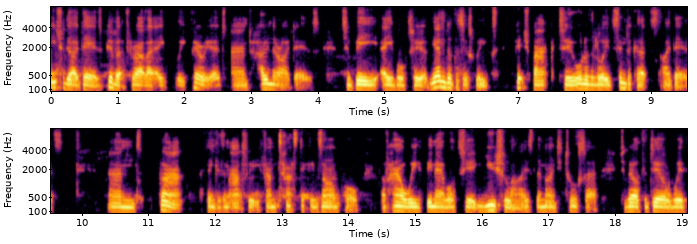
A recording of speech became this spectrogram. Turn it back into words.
each of the ideas, pivot throughout that eight week period and hone their ideas to be able to, at the end of the six weeks, pitch back to all of the Lloyd syndicates ideas. And that, I think, is an absolutely fantastic example of how we've been able to utilize the 90 toolset to be able to deal with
